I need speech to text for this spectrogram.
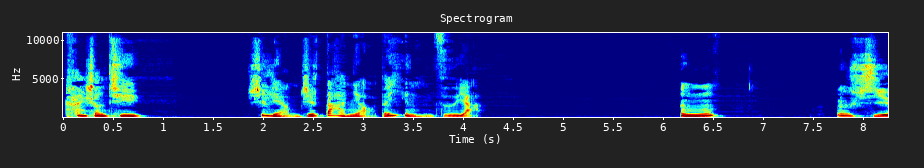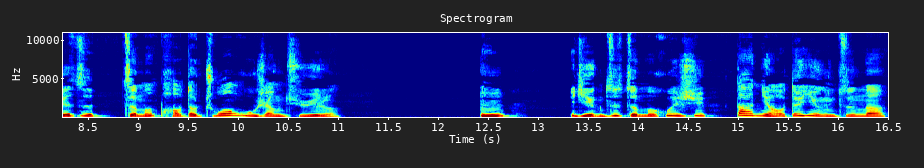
看上去是两只大鸟的影子呀。嗯，鞋子怎么跑到窗户上去了？嗯，影子怎么会是大鸟的影子呢？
